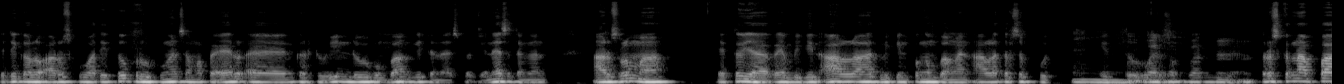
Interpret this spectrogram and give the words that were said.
jadi kalau arus kuat itu berhubungan sama PLN, Gardu Indo, Pembangkit dan lain sebagainya sedangkan arus lemah itu ya kayak bikin alat bikin pengembangan alat tersebut Hmm. Gitu. software software Hmm, terus kenapa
